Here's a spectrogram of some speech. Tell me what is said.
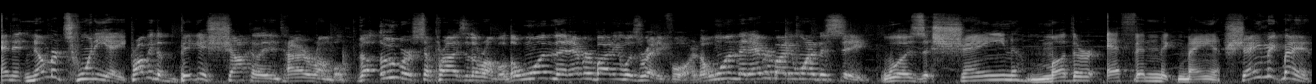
And at number 28, probably the biggest shock of the entire Rumble, the uber surprise of the Rumble, the one that everybody was ready for, the one that everybody wanted to see, was Shane Mother effing McMahon. Shane McMahon.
